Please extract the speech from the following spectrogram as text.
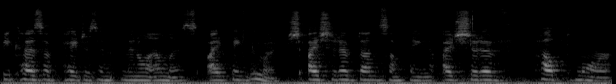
because of Paige's mental illness, I think sh- I should have done something. I should have helped more.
